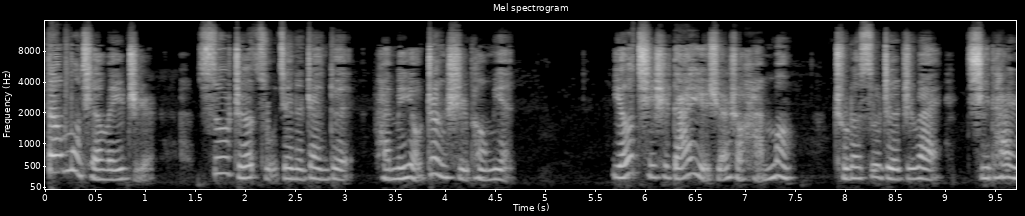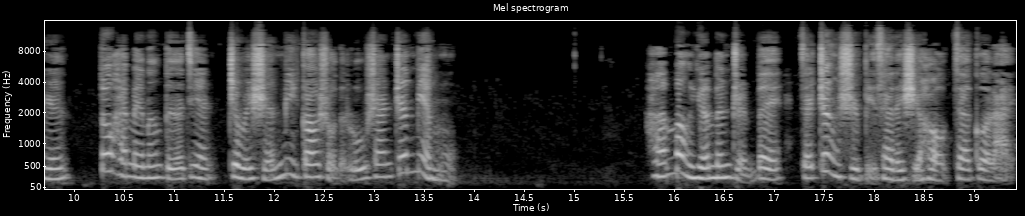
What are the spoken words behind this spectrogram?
到目前为止，苏哲组建的战队还没有正式碰面，尤其是打野选手韩梦，除了苏哲之外，其他人都还没能得见这位神秘高手的庐山真面目。韩梦原本准备在正式比赛的时候再过来，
